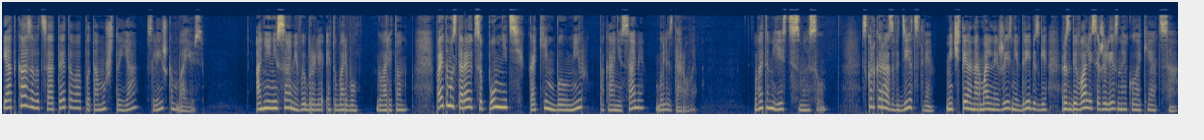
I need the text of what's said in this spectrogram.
и отказываться от этого, потому что я слишком боюсь. Они не сами выбрали эту борьбу, говорит он, поэтому стараются помнить, каким был мир, пока они сами были здоровы. В этом есть смысл. Сколько раз в детстве мечты о нормальной жизни в дребезге разбивались о железные кулаки отца.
